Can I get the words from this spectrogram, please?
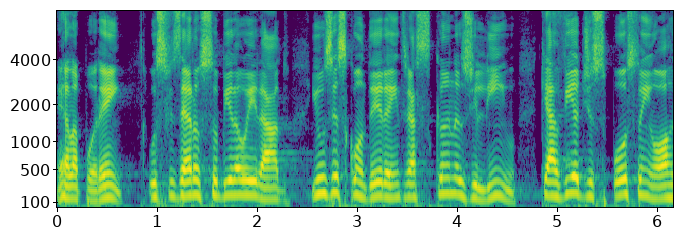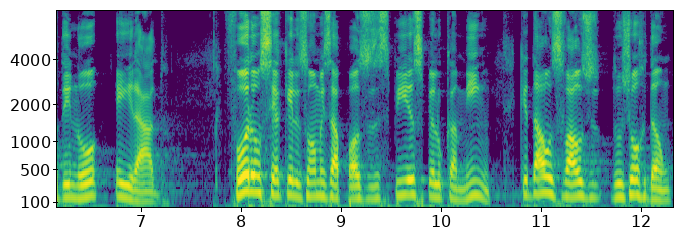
Ela, porém, os fizeram subir ao eirado e os esconderam entre as canas de linho que havia disposto em ordem no eirado. Foram-se aqueles homens após os espias pelo caminho que dá aos vales do Jordão,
